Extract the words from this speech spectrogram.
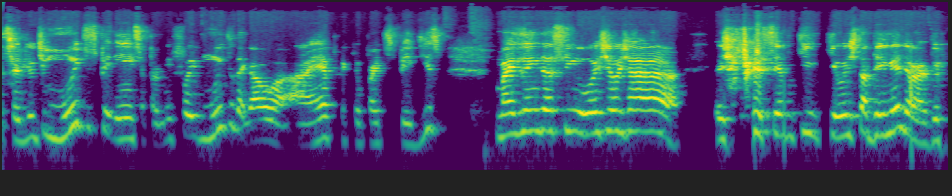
serviu de muita experiência. Para mim foi muito legal a, a, época que eu participei disso, mas ainda assim, hoje eu já, eu já percebo que, que hoje está bem melhor, viu?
